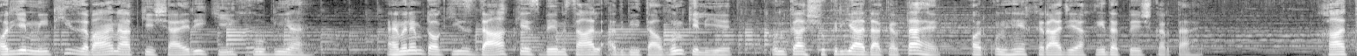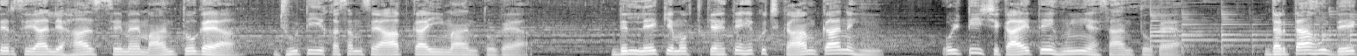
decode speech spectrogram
और ये मीठी जबान आपकी शायरी की खूबियाँ हैं। एम एन एम टॉकीज दाग के इस बेमिसाल अदबी ताउन के लिए उनका शुक्रिया अदा करता है और उन्हें खराज अकीदत पेश करता है। खातिर से या लिहाज से मैं मान तो गया, झूठी कसम से आपका ईमान तो गया। दिल लेके मुफ़्त कहते हैं कुछ काम का नहीं। उल्टी शिकायतें हुई, एहसान तो गया। डरता हूँ देख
